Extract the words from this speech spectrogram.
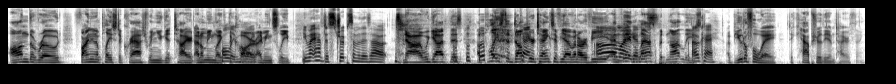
on the road, finding a place to crash when you get tired. I don't mean like Holy the car. moly. I mean sleep. you might have to strip some of this out. Nah, we got this. A place to dump your tanks if you have an RV, Oh and then goodness. last but not least, Okay. a beautiful way to capture the entire thing.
